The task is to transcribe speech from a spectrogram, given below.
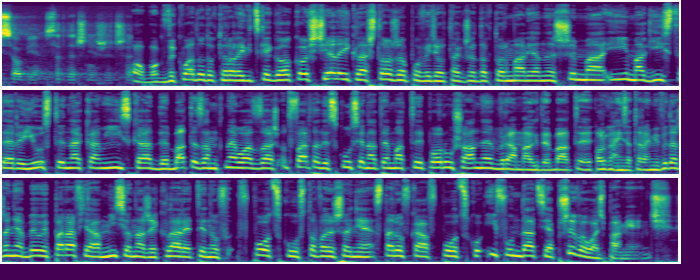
i sobie serdecznie życzę. Obok wykładu doktora Lewickiego o kościele i klasztorze opowiedział także dr Marian Szyma i magister Justyna Kamińska. Debatę zamknęła zaś otwarta dyskusja na tematy poruszane w ramach debaty. Organizatorami wydarzenia były parafia misjonarzy Klaretynów w Płocku, Stowarzyszenie Starówka w Płocku i Fundacja Przywołać Pamięć.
